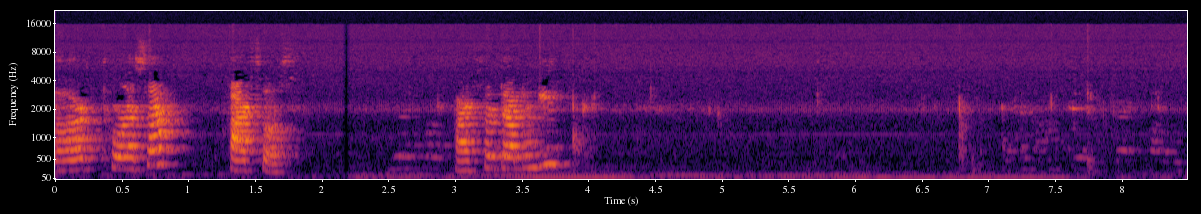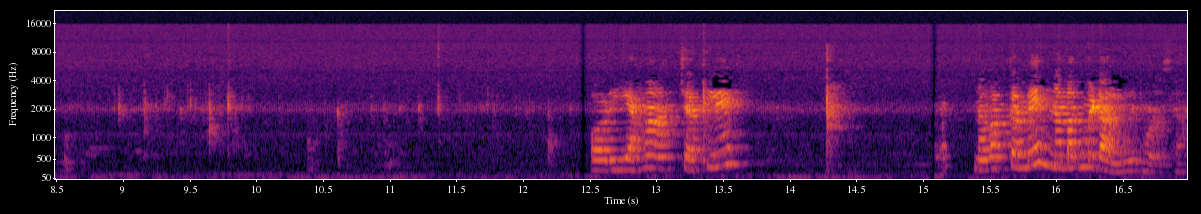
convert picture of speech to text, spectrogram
और थोड़ा सा हॉट सॉस हॉट सॉस डालूँगी। और यहाँ चख लें। नमक का मैं नमक में डालूँगी थोड़ा सा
